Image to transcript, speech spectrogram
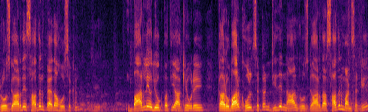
ਰੋਜ਼ਗਾਰ ਦੇ ਸਾਧਨ ਪੈਦਾ ਹੋ ਸਕਣ। ਬਾਹਰਲੇ ਉਦਯੋਗਪਤੀ ਆ ਕੇ ਉਰੇ ਕਾਰੋਬਾਰ ਖੋਲ ਸਕਣ, ਜਿਹਦੇ ਨਾਲ ਰੋਜ਼ਗਾਰ ਦਾ ਸਾਧਨ ਬਣ ਸਕੇ,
